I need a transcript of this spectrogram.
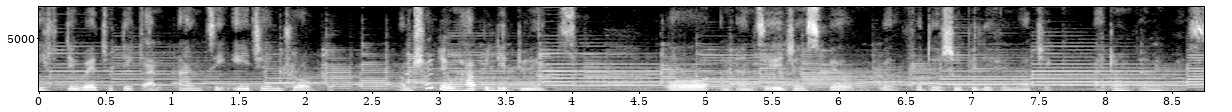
if they were to take an anti-aging drug. I'm sure they will happily do it. Or an anti-aging spell. Well, for those who believe in magic. I don't anyways.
